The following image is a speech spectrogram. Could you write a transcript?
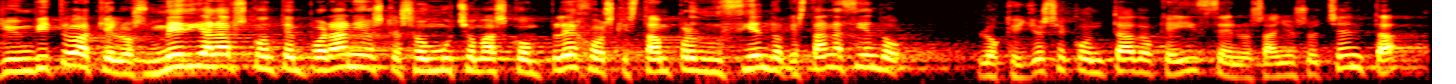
yo invito a que los Media Labs contemporáneos, que son mucho más complejos, que están produciendo, que están haciendo lo que yo os he contado que hice en los años 80,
